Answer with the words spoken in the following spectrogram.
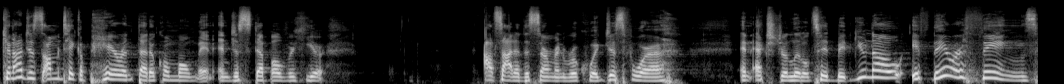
Can I just, I'm gonna take a parenthetical moment and just step over here outside of the sermon real quick, just for a, an extra little tidbit. You know, if there are things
